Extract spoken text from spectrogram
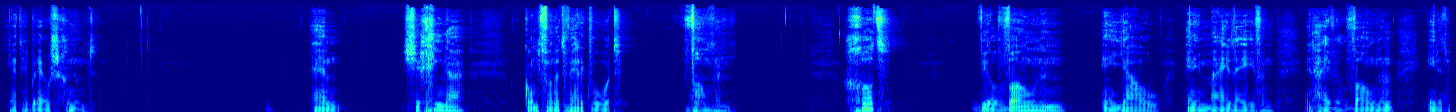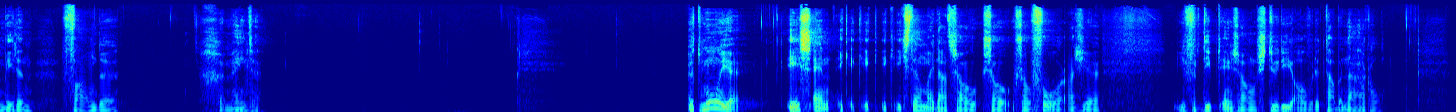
in het Hebreeuws genoemd. En Shechina komt van het werkwoord wonen. God wil wonen in jou en in mijn leven. En hij wil wonen in het midden van de gemeente. Het mooie is, en ik, ik, ik, ik, stel mij dat zo, zo, zo voor, als je je verdiept in zo'n studie over de tabernakel,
